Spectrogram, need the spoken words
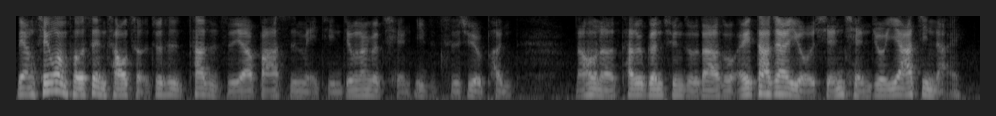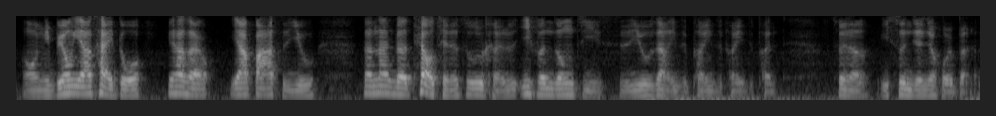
两千万 percent 超扯，就是他只质押八十美金，结果那个钱一直持续的喷，然后呢，他就跟群主大家说，哎、大家有闲钱就压进来。哦，你不用压太多，因为他才压八十 U，那那个跳钱的速度可能是一分钟几十 U 这样一直喷，一直喷，一直喷，所以呢，一瞬间就回本了，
